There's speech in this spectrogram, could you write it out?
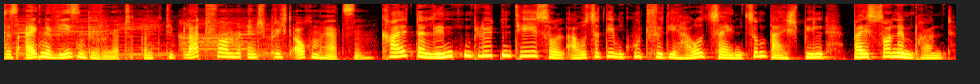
das eigene Wesen berührt. Und die Blattform entspricht auch dem Herzen. Kalter Lindenblütentee soll außerdem gut für die Haut sein, zum Beispiel bei Sonnenbrand.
